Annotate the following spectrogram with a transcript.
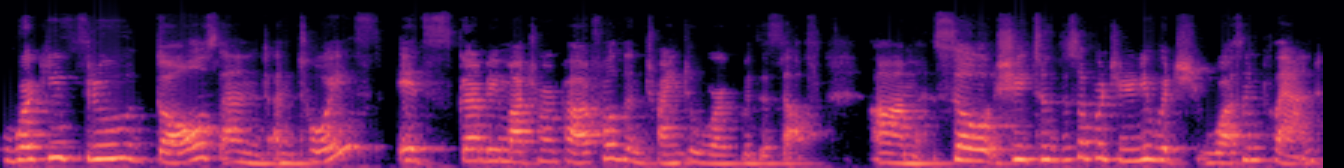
working through dolls and, and toys, it's gonna be much more powerful than trying to work with the self. Um, so she took this opportunity, which wasn't planned,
